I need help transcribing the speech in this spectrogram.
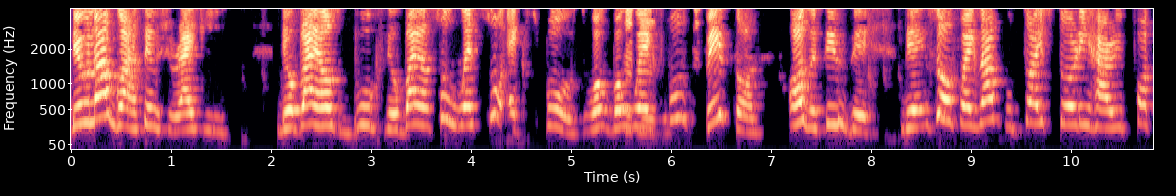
They will now go and say we should write lists. They'll buy us books, they'll buy us. So we're so exposed. Well, but mm-hmm. we're exposed based on all the things they they so for example toy story harry potter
